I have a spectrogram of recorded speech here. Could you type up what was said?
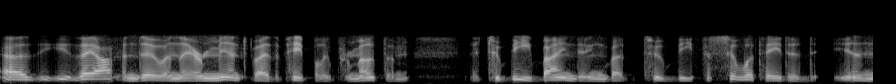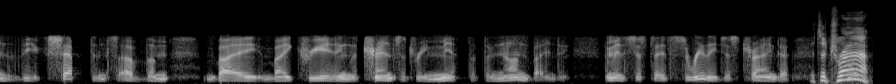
Uh, they often do, and they are meant by the people who promote them to be binding, but to be facilitated in the acceptance of them by by creating the transitory myth that they're non-binding. I mean, it's just it's really just trying to. It's a trap.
